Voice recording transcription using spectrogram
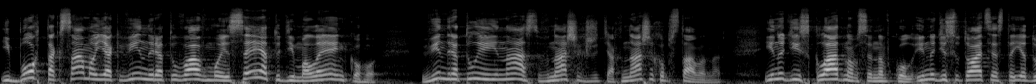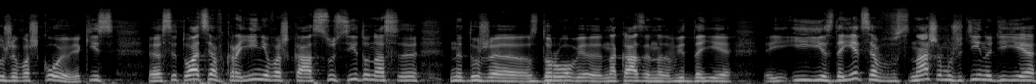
І Бог так само, як він рятував Моїсея тоді маленького, він рятує і нас в наших життях, в наших обставинах. Іноді складно все навколо, іноді ситуація стає дуже важкою. Якісь е, ситуація в країні важка, сусід у нас е, не дуже здорові накази віддає. І, здається, в нашому житті іноді є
